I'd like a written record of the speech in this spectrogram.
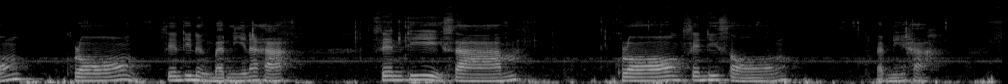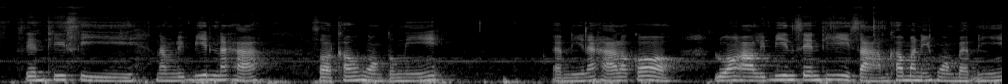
งคล้องเส้นที่หนึ่งแบบนี้นะคะ เส้นที่สามคล้องเส้นที่สองแบบนี้ค่ะ เส้นที่สี่นำริบบิ้นนะคะ สอดเข้าห่วงตรงนี้ แบบนี้นะคะ แล้วก็ล้วงเอาริบบิ้นเส้นที่สามเข้ามาในห่วงแบบนี้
